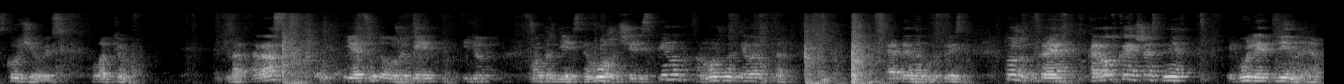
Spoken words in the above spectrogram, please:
скручиваюсь локтем. Да, раз, и отсюда уже идет контрдействие. Можно через спину, а можно делать да, этой ногой. То есть тоже такая короткая шествие и более длинная.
